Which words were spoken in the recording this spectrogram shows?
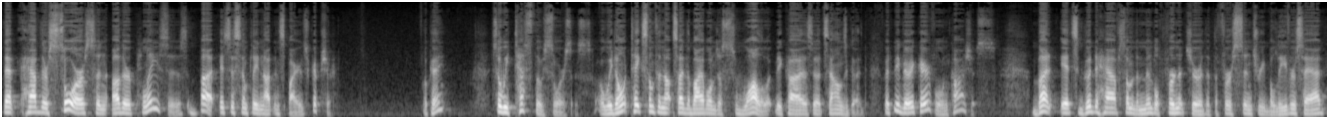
that have their source in other places, but it's just simply not inspired scripture. Okay? So we test those sources. We don't take something outside the Bible and just swallow it because it sounds good. We have to be very careful and cautious. But it's good to have some of the mental furniture that the first century believers had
